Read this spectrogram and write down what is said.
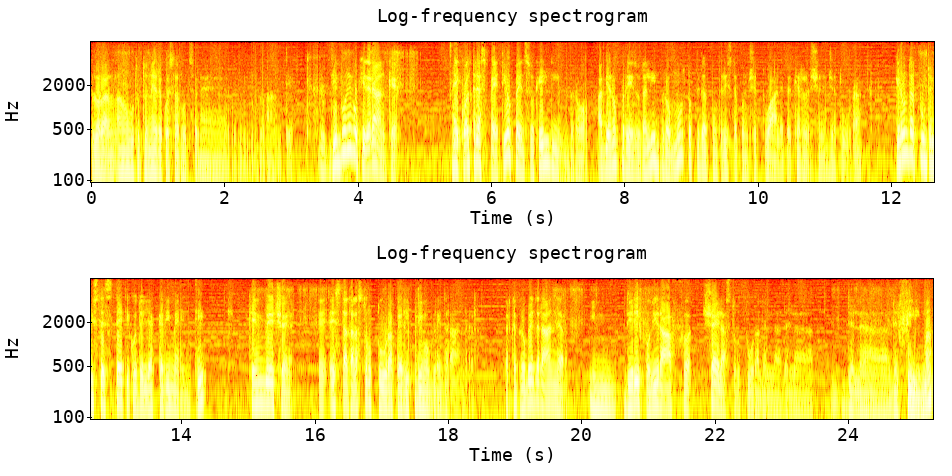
allora hanno voluto tenere questa traduzione davanti mm. ti volevo chiedere anche ecco altri aspetti io penso che il libro abbiano preso dal libro molto più dal punto di vista concettuale perché era la sceneggiatura che non dal punto di vista estetico degli accadimenti che invece è, è stata la struttura per il primo Blade Runner perché per Blade Runner in, di Riffo di Raff c'è la struttura del, del, del, del film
